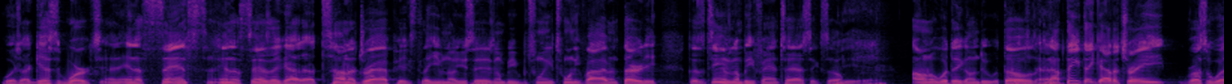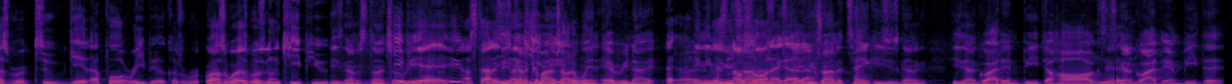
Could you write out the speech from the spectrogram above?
which I guess worked in, in a sense. In a sense, they got a ton of draft picks. Like even though you said it's gonna be between twenty five and thirty, because the team's gonna be fantastic. So Yeah. I don't know what they're gonna do with those, and I think they got to trade Russell Westbrook to get a full rebuild because Russell Westbrook's gonna keep you. He's gonna stunt your keep rebuild. yeah, he's gonna stunt. He's, He's gonna, gonna come out and try to win every night. And even There's you no trying to, that guy yeah, down. you trying to tank. He's just gonna he's gonna go out there and beat the Hawks. He's gonna go out there and beat the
